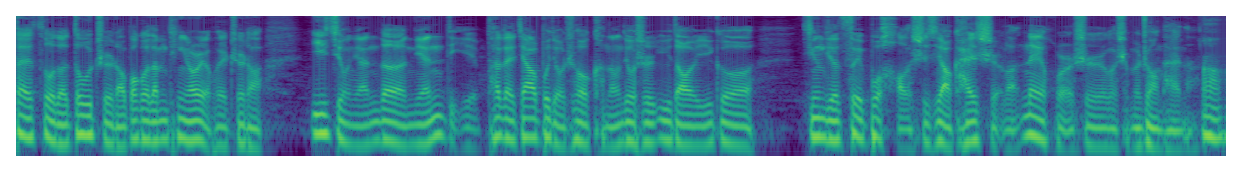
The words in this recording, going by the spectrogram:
在座的都知道，包括咱们听友也会知道，一九年的年底，他在加入不久之后，可能就是遇到一个经济最不好的时期要开始了。那会儿是个什么状态呢？啊，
